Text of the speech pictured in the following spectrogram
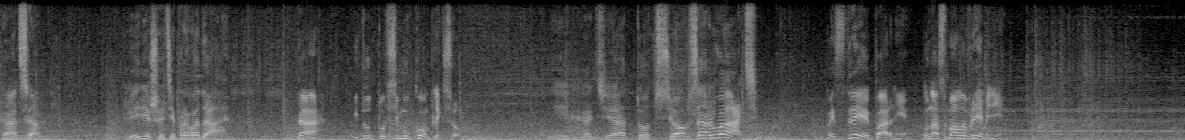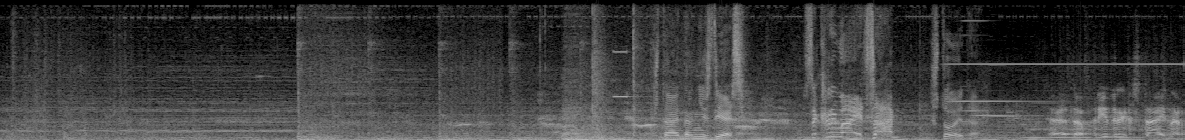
Хадсон, видишь эти провода? Да, идут по всему комплексу. Они хотят тут все взорвать! Быстрее, парни! У нас мало времени. Штайнер не здесь. Закрывается! Что это? Это Фридрих Штайнер.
